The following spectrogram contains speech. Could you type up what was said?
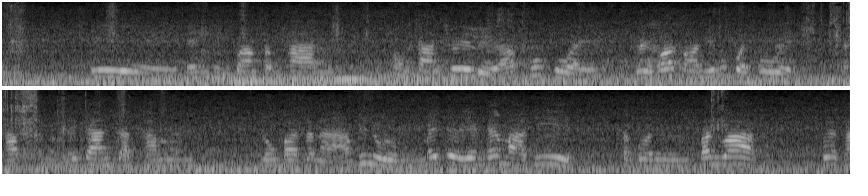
นที่เห็นถึงความสำคัญของการช่วยเหลือผู้ป่วย โดยเฉพาะตอนนี้ผู้ป่วยโควิดนะครับ ในการจัดทำ โรงพยาบาลสนามพี่หนุ่มไม่ได้เพียงแค่มาที่ตำบลบ้านว่าเพื่อท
